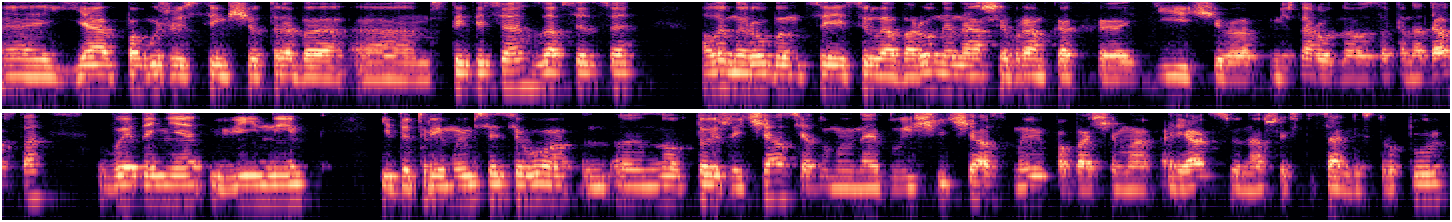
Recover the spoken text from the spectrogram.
Е, Я погоджуюсь з тим, що треба е, мститися за все це, але ми робимо це сили оборони наші в рамках е, діючого міжнародного законодавства ведення війни і дотримуємося цього. Е, Ну в той же час, я думаю, в найближчий час ми побачимо реакцію наших спеціальних структур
